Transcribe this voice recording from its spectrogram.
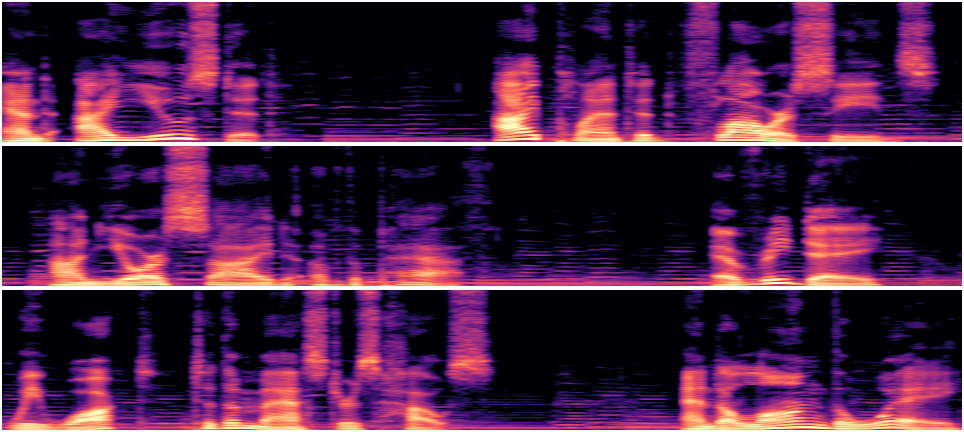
and I used it. I planted flower seeds on your side of the path. Every day we walked to the Master's house, and along the way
